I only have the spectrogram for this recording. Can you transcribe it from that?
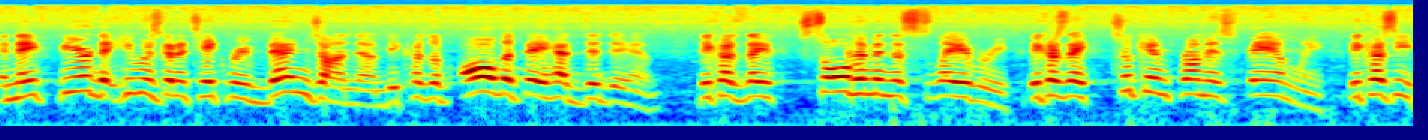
and they feared that he was going to take revenge on them because of all that they had did to him because they sold him into slavery, because they took him from his family, because he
